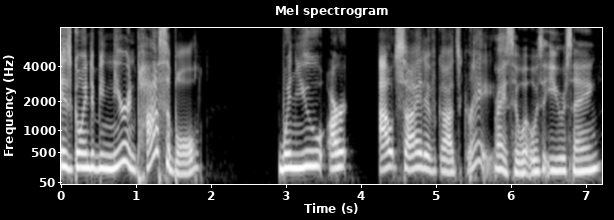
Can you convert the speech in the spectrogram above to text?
is going to be near impossible when you are outside of God's grace Right. So, what was it you were saying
